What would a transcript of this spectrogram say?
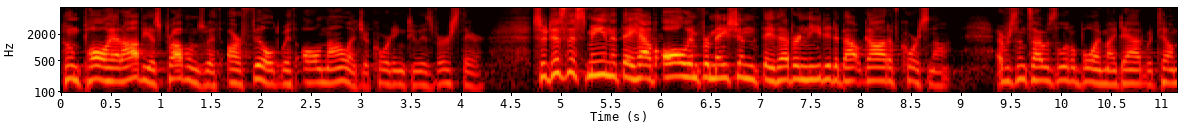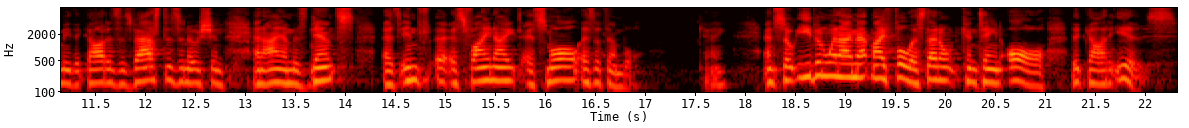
whom Paul had obvious problems with, are filled with all knowledge, according to his verse there. So, does this mean that they have all information that they've ever needed about God? Of course not. Ever since I was a little boy, my dad would tell me that God is as vast as an ocean, and I am as dense, as, inf- as finite, as small as a thimble. Okay? And so, even when I'm at my fullest, I don't contain all that God is.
